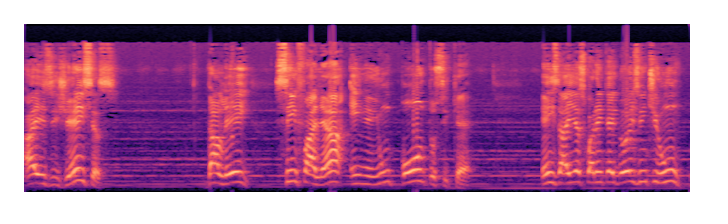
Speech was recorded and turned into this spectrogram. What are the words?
as exigências da lei, sem falhar em nenhum ponto sequer. Em Isaías 42, 21,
